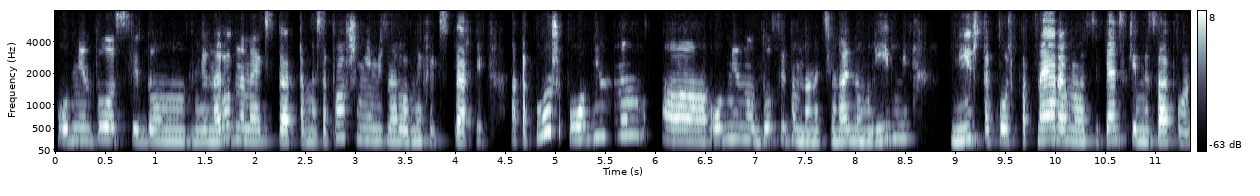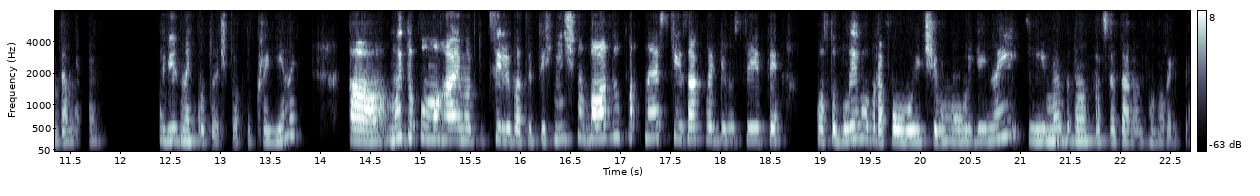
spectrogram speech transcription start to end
обмін досвідом з міжнародними експертами, запрошення міжнародних експертів, а також обміном, обміном досвідом на національному рівні між також партнерами, освітянськими закладами в різних куточках України. Ми допомагаємо підсилювати технічну базу партнерських закладів освіти, особливо враховуючи умови війни, і ми будемо про це зараз говорити.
